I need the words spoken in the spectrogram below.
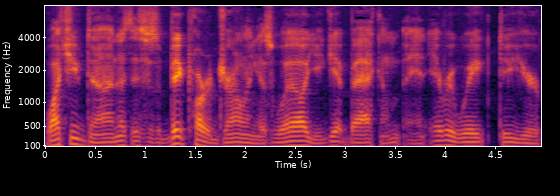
what you've done. This, this, is a big part of journaling as well. You get back and, and every week do your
